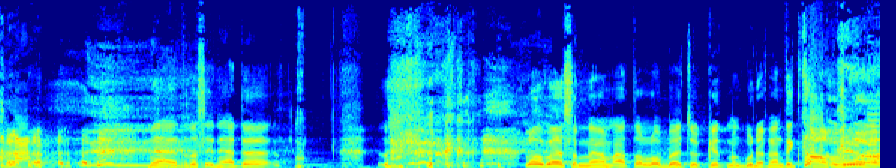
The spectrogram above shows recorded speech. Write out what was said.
nah, terus ini ada lomba senam atau lomba joget menggunakan TikTok. Wah,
